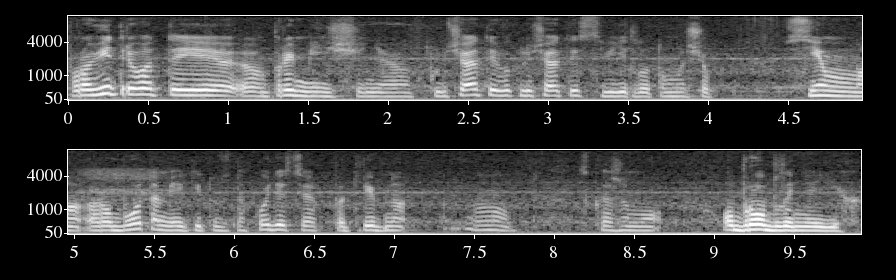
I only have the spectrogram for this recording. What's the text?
провітрювати е, приміщення, включати і виключати світло, тому що всім роботам, які тут знаходяться, потрібно, ну скажімо, оброблення їх.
